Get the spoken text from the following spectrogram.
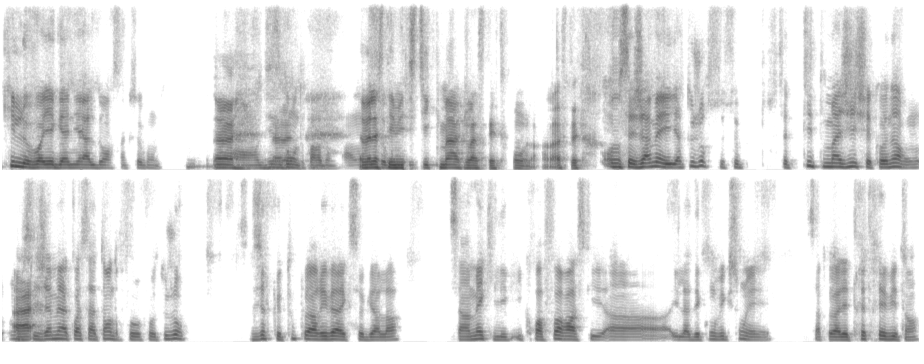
Qui, le voyait gagner Aldo en 5 secondes? En 10 secondes, pardon. là, c'était Mystic Mac, là, c'était trop. Là. on ne sait jamais. Il y a toujours cette petite magie chez Connor. On ne sait jamais à quoi s'attendre. Il faut, faut, toujours se dire que tout peut arriver avec ce gars-là. C'est un mec, il, il, croit fort à ce qu'il a. Il a des convictions et ça peut aller très, très vite hein,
